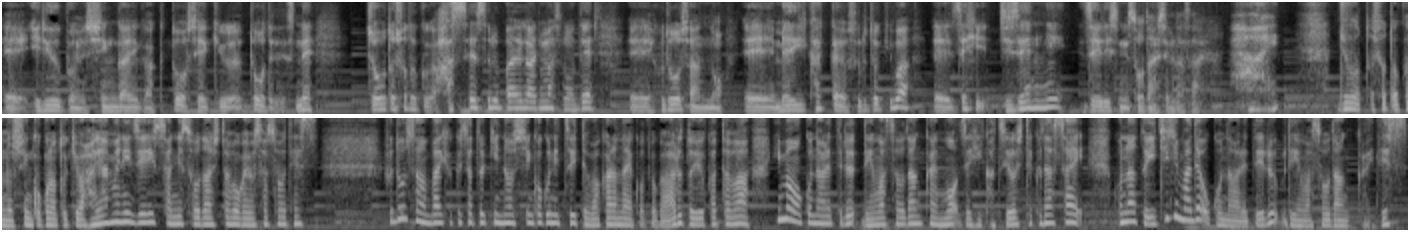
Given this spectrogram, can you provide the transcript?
えー、遺留分侵害額等請求等でですね、譲渡所得が発生する場合がありますので、えー、不動産の、えー、名義書き換えをするときは、えー、ぜひ事前に税理士に相談してください。はい。譲渡所得の申告の時は早めに税理士さんに相談した方が良さそうです。不動産を売却した時の申告についてわからないことがあるという方は、今行われている電話相談会もぜひ活用してください。この後1時まで行われている電話相談会です。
